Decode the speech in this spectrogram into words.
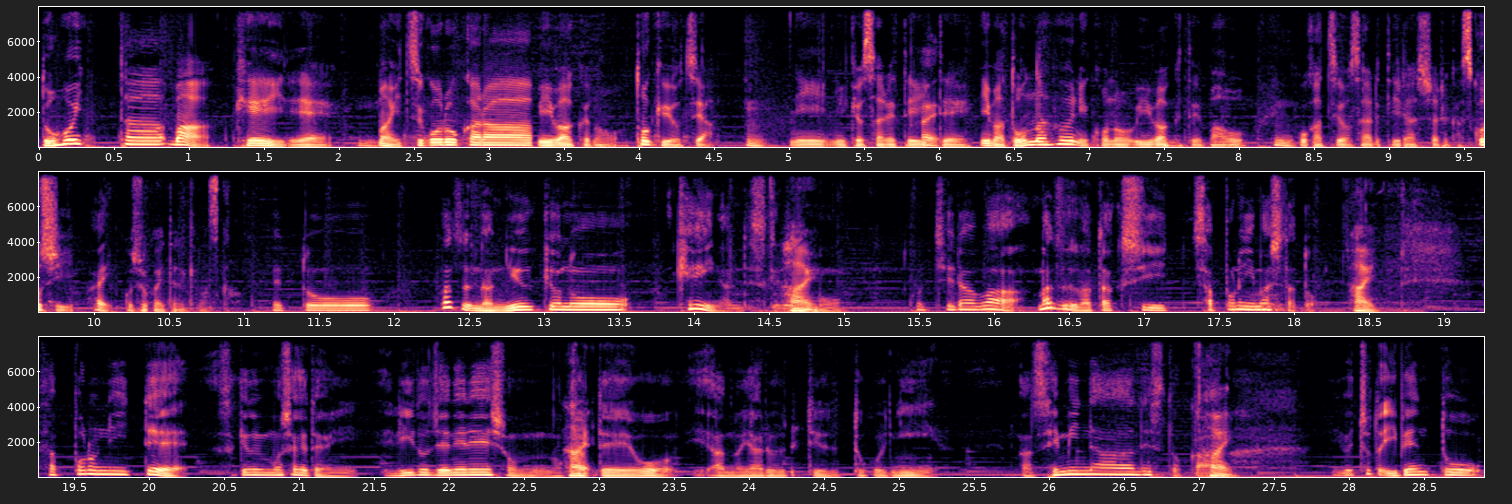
どういったまあ経緯で、うんまあいつ頃から WeWork の東急四谷うんに入居されていて、は今どんな風にこの WeWork という場をうんご活用されていらっしゃるか少しはいご紹介いただけますか？えっとまずな入居の経緯なんですけれども、はいこちらはまず私札幌にいましたと。はい。札幌にいて、先ほど申し上げたようにリードジェネレーションの過程を、あのやるっていうところに、まあ、セミナーですとか、はい。ちょっとイベントを、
